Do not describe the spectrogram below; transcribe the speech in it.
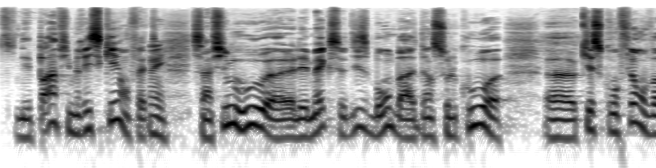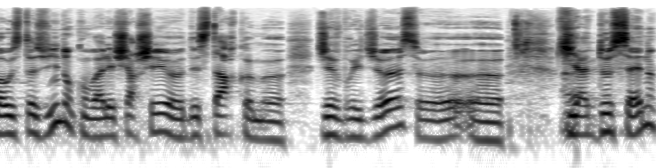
qui n'est pas un film risqué en fait. Oui. C'est un film où euh, les mecs se disent bon bah d'un seul coup, euh, euh, qu'est-ce qu'on fait? On va aux États-Unis, donc on va aller chercher euh, des stars comme Jeff Bridges, qui a deux scènes.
